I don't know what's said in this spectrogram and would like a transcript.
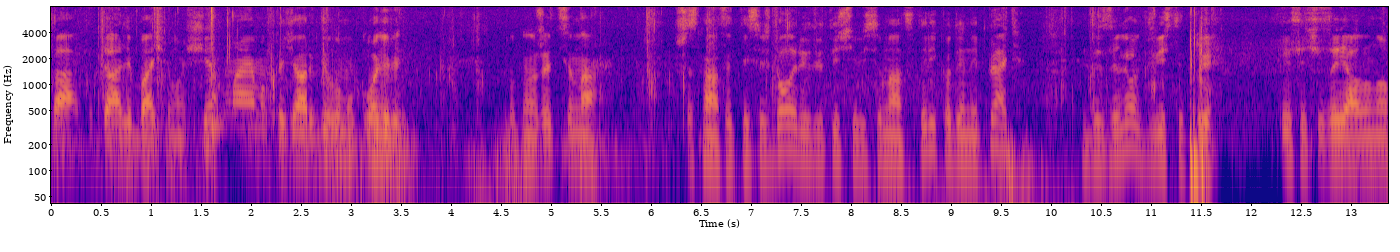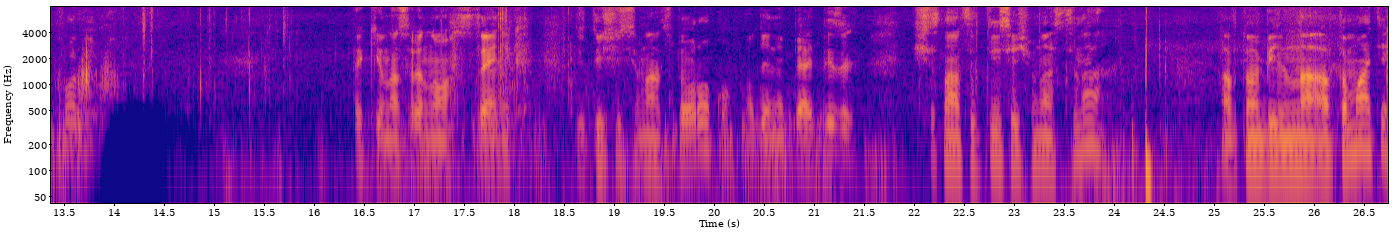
Так, далі бачимо ще маємо каджар в білому кольорі. Тут вже ціна 16 тисяч доларів 2018 рік, 1,5 дизельок 203 тисячі заявленого пробігу. Такий у нас Renault Scenic 2017 року, 1,5 дизель, 16 тисяч у нас ціна. Автомобіль на автоматі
